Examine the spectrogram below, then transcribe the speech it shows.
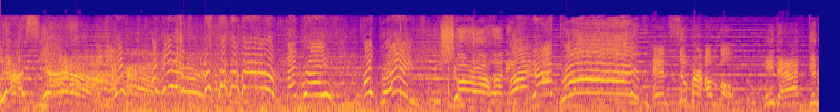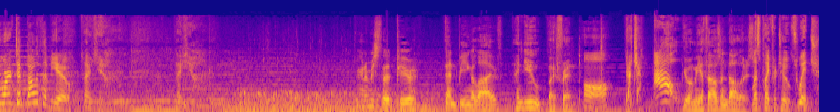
Yes! Yeah! I did it! I did it! I'm brave! I'm brave! You sure are, honey. I am brave and super humble. Hey, Dad. Good work to both of you. Thank you. Thank you. You're gonna miss that pier and being alive, and you, my friend. Aw. Gotcha. Ow! You owe me a thousand dollars. Let's play for two. Switch.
